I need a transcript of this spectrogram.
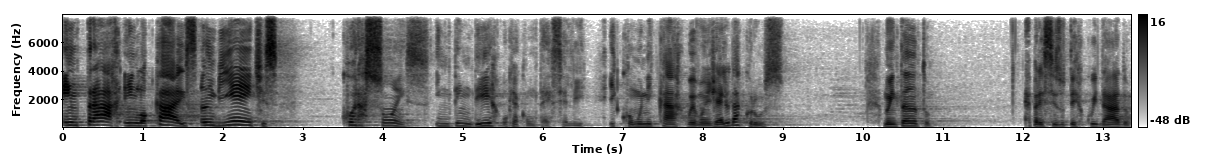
entrar em locais, ambientes, corações, entender o que acontece ali e comunicar o evangelho da cruz. No entanto, é preciso ter cuidado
